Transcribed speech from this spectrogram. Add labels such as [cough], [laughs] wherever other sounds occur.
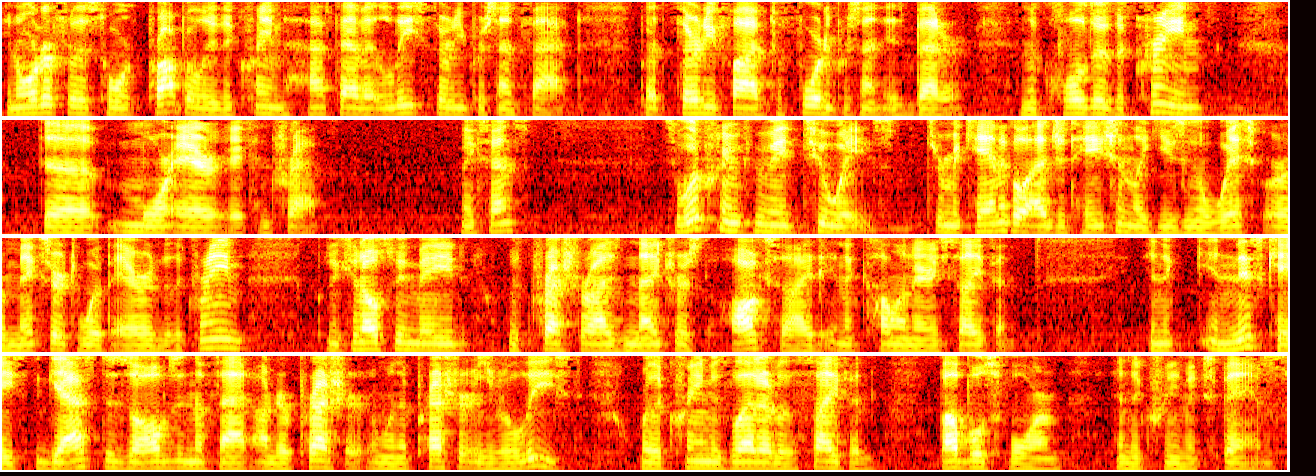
In order for this to work properly, the cream has to have at least 30% fat, but 35 to 40% is better. And the colder the cream, the more air it can trap. Make sense? So whipped cream can be made two ways. Through mechanical agitation, like using a whisk or a mixer to whip air into the cream, but it can also be made with pressurized nitrous oxide in a culinary siphon. In, the, in this case, the gas dissolves in the fat under pressure, and when the pressure is released, or the cream is let out of the siphon, bubbles form and the cream expands.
